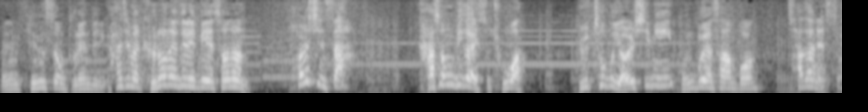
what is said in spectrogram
왜냐면 기능성 브랜드니까. 하지만 그런 애들에 비해서는 훨씬 싸. 가성비가 있어. 좋아. 유튜브 열심히 공부해서 한번 찾아냈어.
